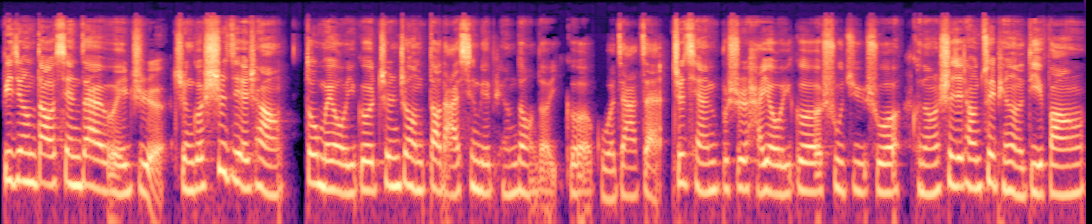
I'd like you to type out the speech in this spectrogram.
毕竟到现在为止，整个世界上都没有一个真正到达性别平等的一个国家在。之前不是还有一个数据说，可能世界上最平等的地方。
